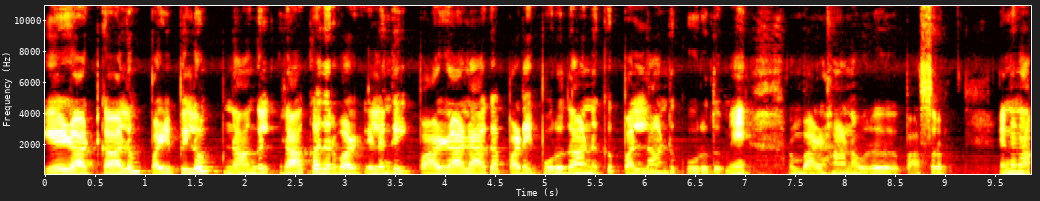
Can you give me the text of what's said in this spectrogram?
ஏழாட்காலும் பழிப்பிலும் நாங்கள் ராக்கதர்வாழ் இலங்கை பாழாளாக படைப்பொருதானுக்கு பல்லாண்டு கூறுதுமே. ரொம்ப அழகான ஒரு பாசுரம். என்னென்னா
